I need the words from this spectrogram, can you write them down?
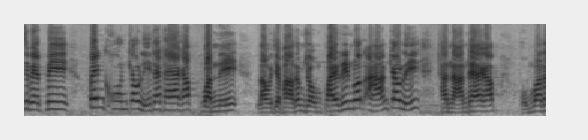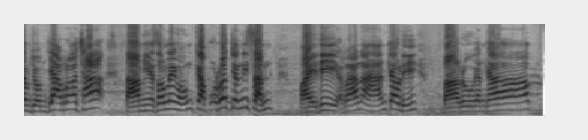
21 ปี เป็นคนเกาหลีแท้ๆครับ วันนี้เราจะพาท่านผู้ชมไปริมรสอาหารเกาหลีขนาดแท้ครับ ผมว่าท่านผู้ชมอย่ารอช้า ตามเฮียซงเล้งหงกับรถยนต์นิสสันไปที่ร้านอาหารเกาหลีบารูกันครับ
